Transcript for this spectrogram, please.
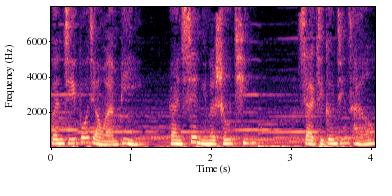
本集播讲完毕，感谢您的收听，下集更精彩哦。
